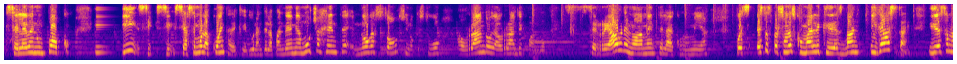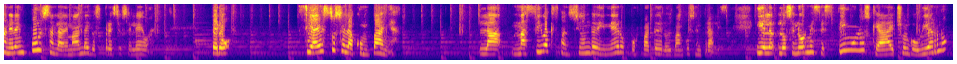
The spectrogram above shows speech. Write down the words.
se eleven un poco. Y, si, si, hacemos la cuenta de que durante la pandemia mucha gente no gastó, sino que estuvo ahorrando y ahorrando y cuando se reabre nuevamente la economía, pues estas personas con más liquidez van y gastan y de esa manera impulsan la demanda y los precios se elevan. Pero si a esto se le acompaña la masiva expansión de dinero por parte de los bancos centrales y los enormes estímulos que ha hecho el gobierno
